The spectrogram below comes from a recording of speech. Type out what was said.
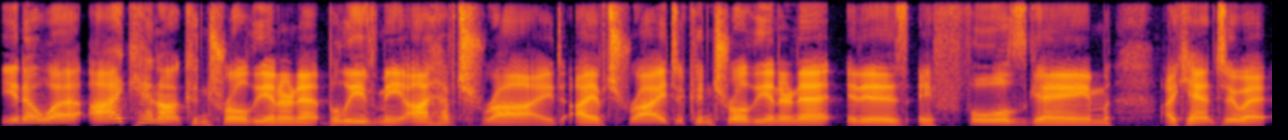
You know what? I cannot control the internet. Believe me, I have tried. I have tried to control the internet. It is a fool's game. I can't do it.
